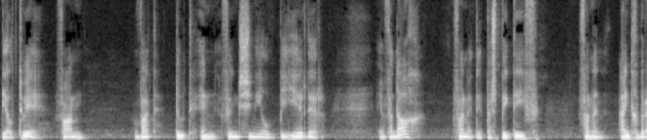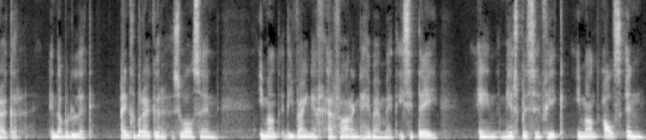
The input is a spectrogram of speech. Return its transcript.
deel 2 van Wat doet een functioneel beheerder? En vandaag vanuit het perspectief van een eindgebruiker. En dat bedoel ik eindgebruiker zoals een iemand die weinig ervaring hebben met ICT en meer specifiek iemand als een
